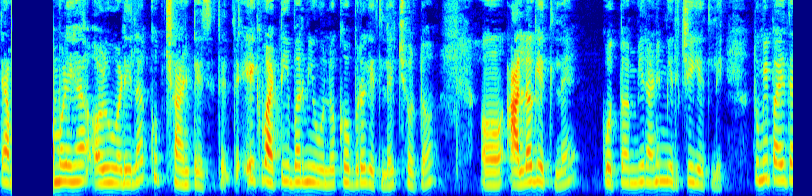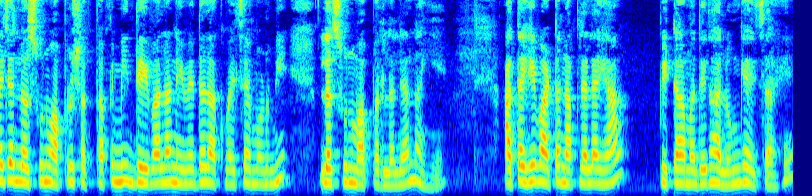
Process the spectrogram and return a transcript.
त्यामुळे ह्या अळूवडीला खूप छान टेस्ट येते. ते एक वाटीभर मी ओलं खोबरं घेतलं आहे छोटं आलं घेतलं आहे कोथिंबीर आणि मिरची घेतली. तुम्ही पाहिजे त्याच्यात लसूण वापरू शकता पण मी देवाला नैवेद्य दाखवायचं आहे म्हणून मी लसूण वापरलेला नाही आहे आता हे वाटण आपल्याला ह्या पिठामध्ये घालून घ्यायचं आहे.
